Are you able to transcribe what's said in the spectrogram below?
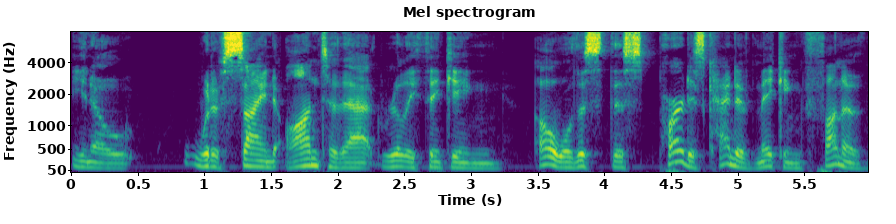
you know would have signed on to that really thinking oh well this this part is kind of making fun of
